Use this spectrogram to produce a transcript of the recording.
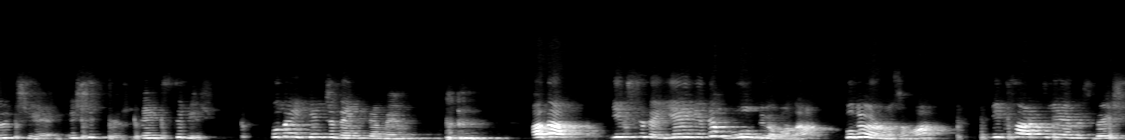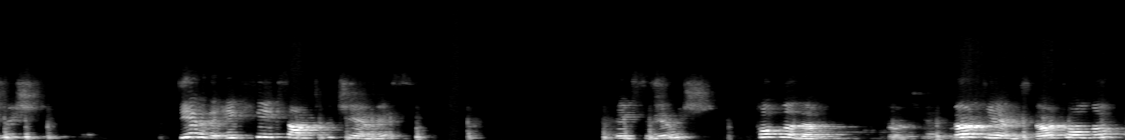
3y eşittir. Eksi 1. Bu da ikinci denklemim. Adam x'i de y'yi de bul diyor bana. Buluyorum o zaman. x artı y'miz 5'miş. Diğeri de eksi x artı 3y'miz eksi 1'miş. Topladım. 4y'miz 4 oldu.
